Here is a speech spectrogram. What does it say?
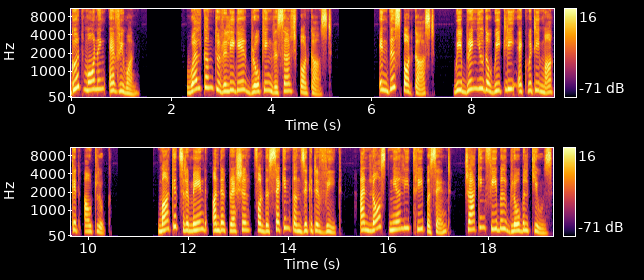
Good morning, everyone. Welcome to Religare Broking Research Podcast. In this podcast, we bring you the weekly equity market outlook. Markets remained under pressure for the second consecutive week and lost nearly 3%, tracking feeble global cues.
